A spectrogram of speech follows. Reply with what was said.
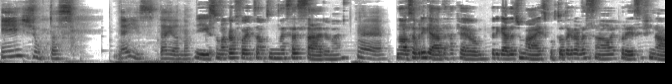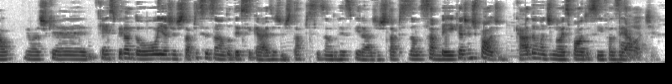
e juntas. É isso, Diana. Isso nunca foi tanto necessário, né? É. Nossa, obrigada, Raquel. Obrigada demais por toda a gravação e por esse final. Eu acho que é, que é inspirador e a gente tá precisando desse gás, a gente tá precisando respirar, a gente tá precisando saber que a gente pode. Cada uma de nós pode sim fazer pode. algo. Pode.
